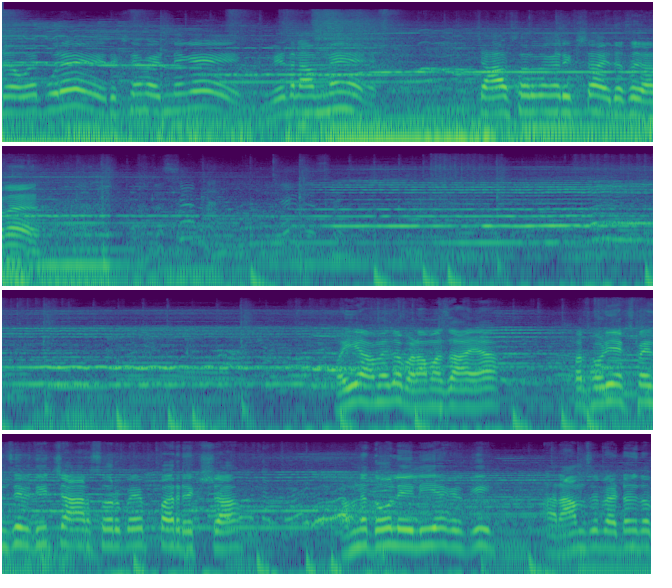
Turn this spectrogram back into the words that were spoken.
सपने हो गए पूरे रिक्शे में बैठने के, वियतनाम में। चार सौ रुपये का रिक्शा इधर से जाना है। भैया, हमें तो बड़ा मज़ा आया, पर थोड़ी एक्सपेंसिव थी चार सौ रुपये पर रिक्शा। हमने दो ले लिए, क्योंकि आराम से बैठो नहीं तो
